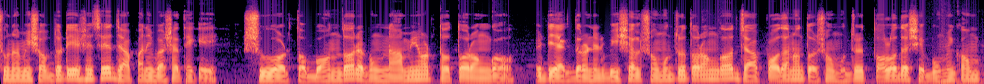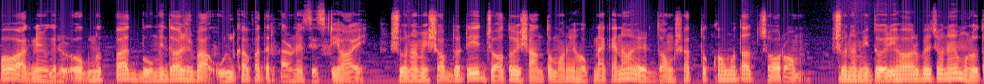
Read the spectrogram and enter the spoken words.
সুনামি শব্দটি এসেছে জাপানি ভাষা থেকে। সু অর্থ বন্দর এবং নামি অর্থ তরঙ্গ। এটি এক ধরনের বিশাল সমুদ্র তরঙ্গ যা প্রধানত সমুদ্রের তলদেশে ভূমিকম্প, আগ্নেয়গিরির অগ্নুৎপাত ভূমিধস বা উল্কাপাতের কারণে সৃষ্টি হয়। সুনামি শব্দটি যতই শান্ত মনে হোক না কেন, এর ধ্বংসাত্মক ক্ষমতা চরম। সুনামি তৈরি হওয়ার পেছনে মূলত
